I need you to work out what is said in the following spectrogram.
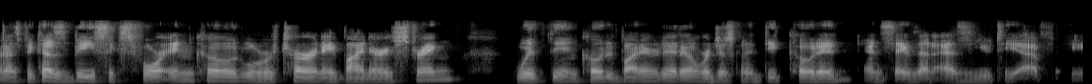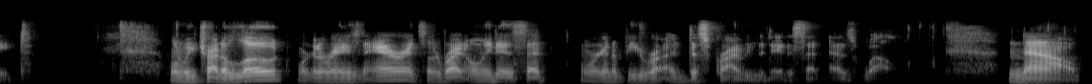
And that's because B64 encode will return a binary string. With the encoded binary data, we're just going to decode it and save that as UTF-8. When we try to load, we're going to raise an error. It's a write-only data set. We're going to be describing the data set as well. Now,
